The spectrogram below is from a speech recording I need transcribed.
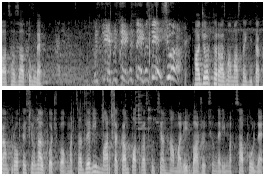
բացազատումն է։ Հաջորդը ռազմամասնագիտական պրոֆեսիոնալ կոչվող մրցաձևի մարտական պատրաստության համալիր վարժությունների մրցափուլն է։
